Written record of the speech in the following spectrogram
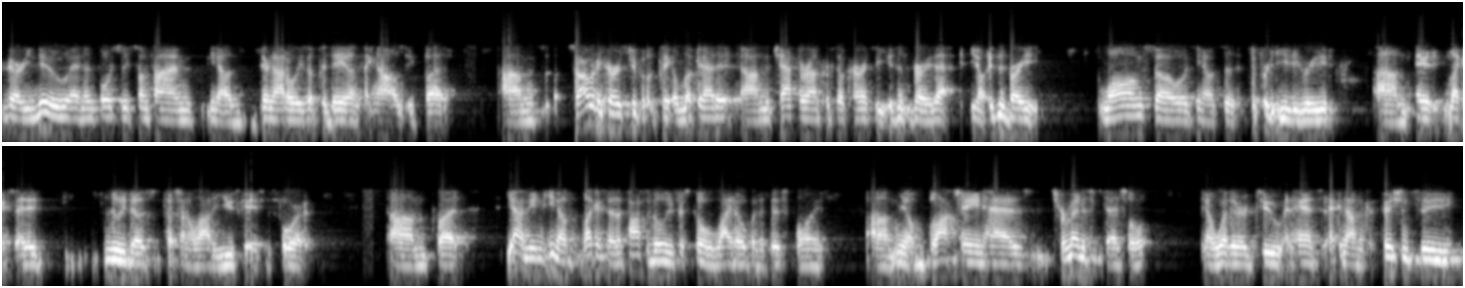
very new, and unfortunately, sometimes you know they're not always up to date on technology. But um, so I would encourage people to take a look at it. Um, the chapter on cryptocurrency isn't very that you know isn't very long, so you know it's a, it's a pretty easy read. Um, it, like I said, it really does touch on a lot of use cases for it. Um, but yeah, I mean, you know, like I said, the possibilities are still wide open at this point. Um, you know, blockchain has tremendous potential, you know, whether to enhance economic efficiency,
